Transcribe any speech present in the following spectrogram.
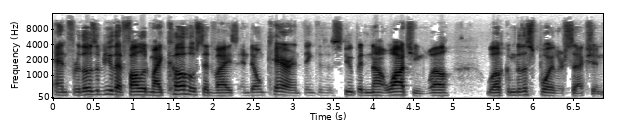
And for those of you that followed my co-host advice and don't care and think this is stupid not watching, well, welcome to the spoiler section.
